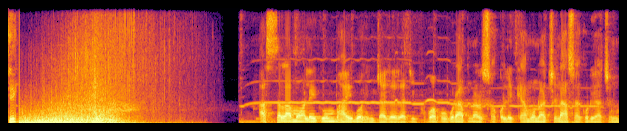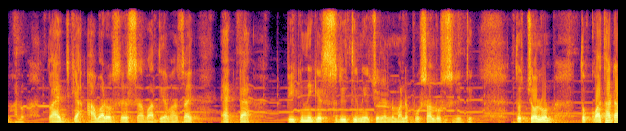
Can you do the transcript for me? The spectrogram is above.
ঠিক। আসসালামু আলাইকুম ভাই বহিন চাচা, চাচি ফুপা পুকুরা আপনারা সকলে কেমন আছেন? আশা করি আছেন ভালো। তো আজকে আবারও শেষ সাবাদিয়া ভাষায় একটা পিকনিকের স্মৃতি নিয়ে চলে এলো মানে পোষালুর স্মৃতি। তো চলুন, তো কথাটা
